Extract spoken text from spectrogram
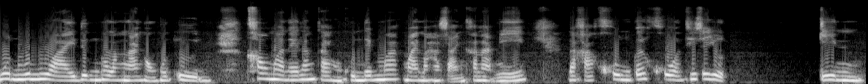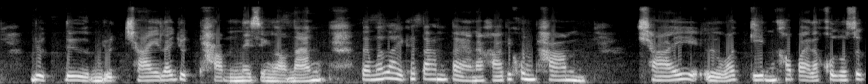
วุ่นวุ่นวายดึงพลังงานของคนอื่น เข้ามาในร่างกายของคุณได้มากมายมหาศาลขนาดนี้นะคะ คุณก็ควรที่จะหยุดกิน หยุดดื่ม หยุดใช้และหยุดทำในสิ่งเหล่านั้น แต่เมื่อไหร่ก็ตามแต่นะคะ ที่คุณทำใช้หรือว่ากินเข้าไปแล้วคุณรู้สึก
